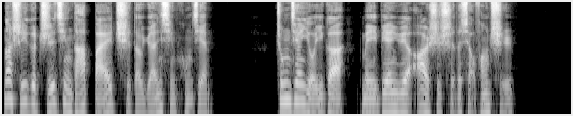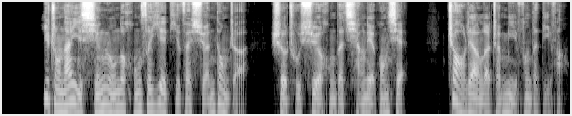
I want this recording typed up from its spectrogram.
那是一个直径达百尺的圆形空间，中间有一个每边约二十尺的小方池。一种难以形容的红色液体在旋动着，射出血红的强烈光线，照亮了这密封的地方。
